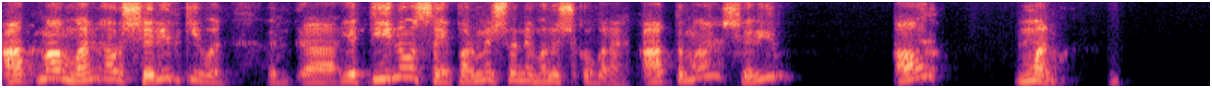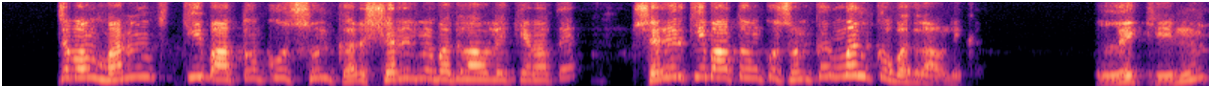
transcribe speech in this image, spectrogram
आत्मा मन और शरीर की वजह ये तीनों से परमेश्वर ने मनुष्य को बनाया आत्मा शरीर और मन जब हम मन की बातों को सुनकर शरीर में बदलाव लेकर आते शरीर की बातों को सुनकर मन को बदलाव लेकर लेकिन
